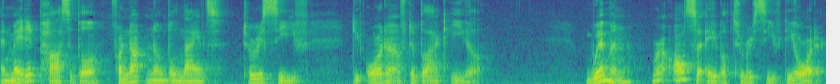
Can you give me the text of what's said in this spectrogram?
and made it possible for not noble knights to receive the Order of the Black Eagle. Women were also able to receive the order.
